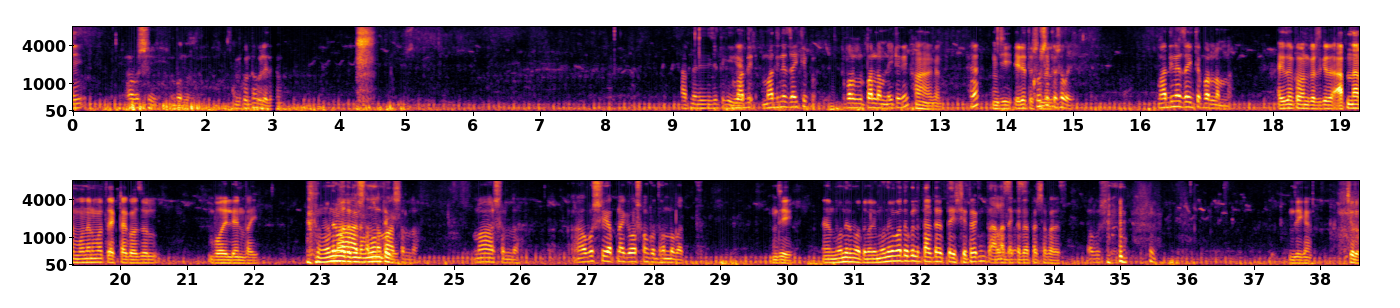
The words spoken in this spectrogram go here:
অবশ্যই বলুন। আমি কোনটা বলে দেব? আপনার নিজে থেকে মাদিনে যাইতে পার- পারলাম না এটাকে হ্যাঁ হ্যাঁ? জি এটা তো খুশি তো সবাই। মাদিনে যাইতে পারলাম না। একজন কমেন্ট করেছে আপনার মনের মতো একটা গজল বললেন ভাই। মনের মতো কোনো মন থেকে? মাশাল্লাহ মাশাল্লাহ। অবশ্যই আপনাকে অসংখ্য ধন্যবাদ। জি। হ্যাঁ, মনের মতো মানে মনের মতো করলে তারটা তাই- সেটার কিন্তু আলাদা আচ্ছা, একটা আচ্ছা। ব্যাপার স্যাপার আছে। অবশ্যই। জি গান। চলো।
